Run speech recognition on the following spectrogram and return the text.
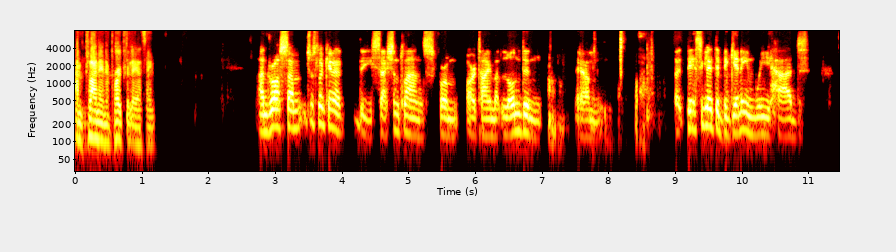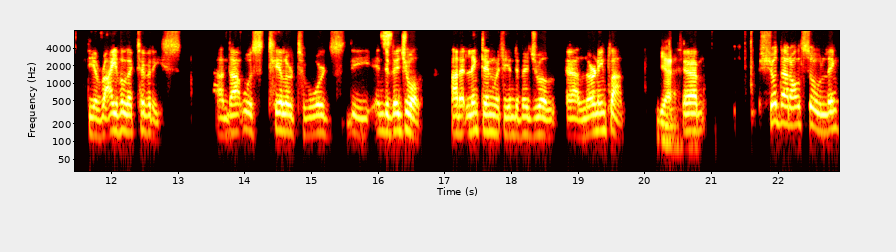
and planning appropriately. I think. And Ross, I'm just looking at the session plans from our time at London. Um, basically, at the beginning, we had the arrival activities, and that was tailored towards the individual, and it linked in with the individual uh, learning plan. Yeah. Um, should that also link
